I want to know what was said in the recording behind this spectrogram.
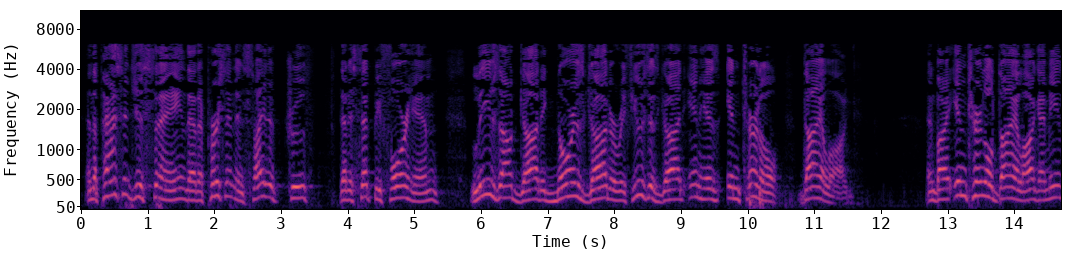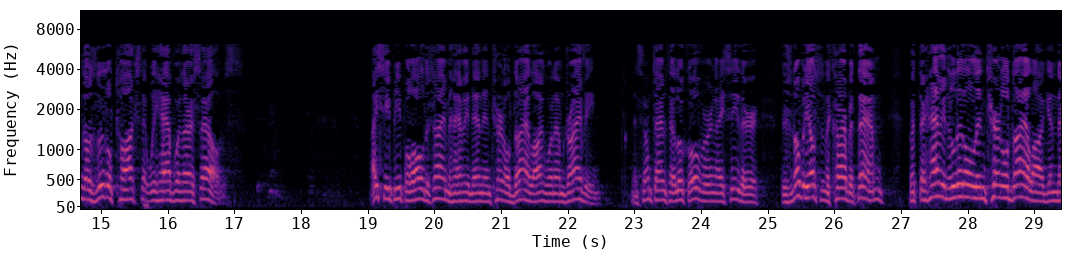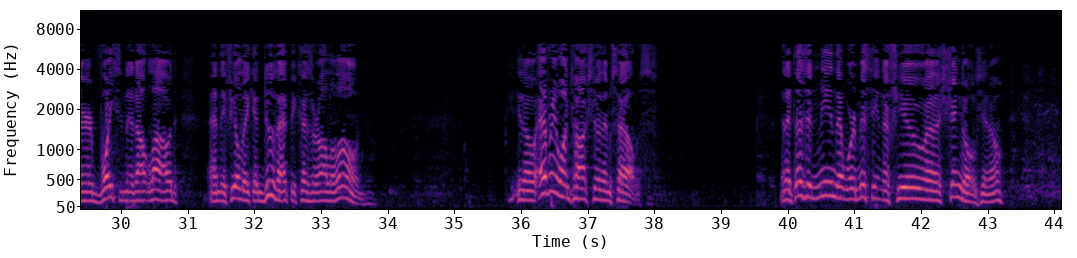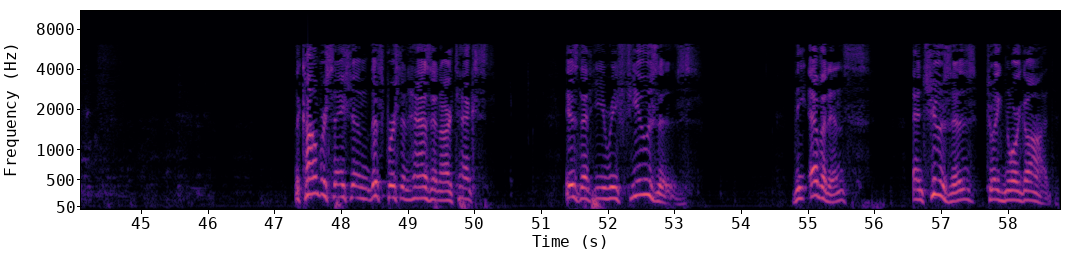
And the passage is saying that a person in sight of truth that is set before him leaves out God, ignores God, or refuses God in his internal dialogue. And by internal dialogue, I mean those little talks that we have with ourselves. I see people all the time having an internal dialogue when I'm driving. And sometimes I look over and I see there, there's nobody else in the car but them, but they're having a little internal dialogue and they're voicing it out loud and they feel they can do that because they're all alone. You know, everyone talks to themselves. And it doesn't mean that we're missing a few uh, shingles, you know. The conversation this person has in our text is that he refuses the evidence and chooses to ignore God.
